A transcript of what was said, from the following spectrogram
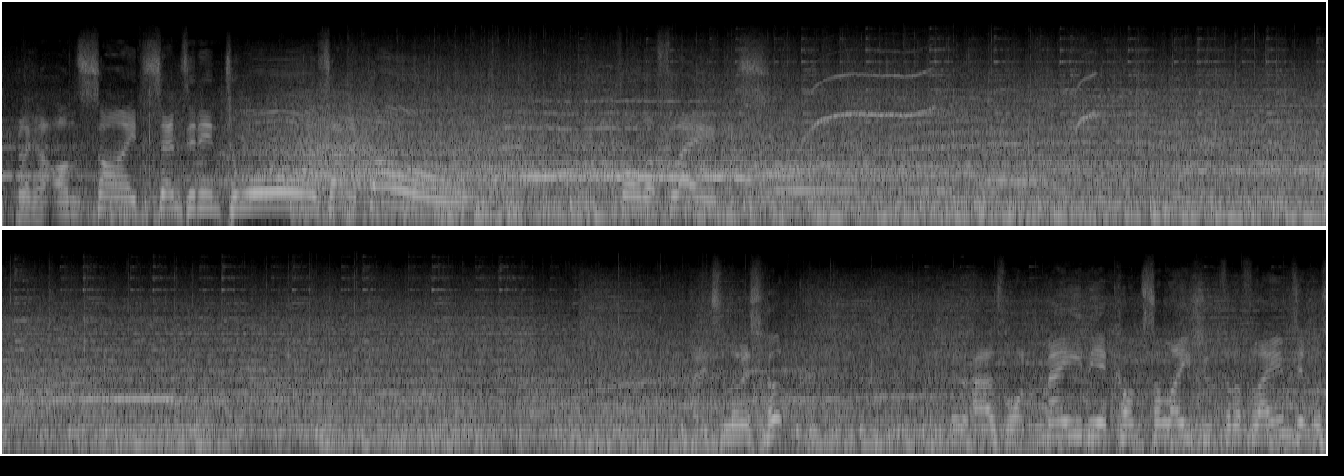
Ripplinger onside, sends it in towards, and a goal for the Flames. And it's Lewis Hook who has what may be a consolation for the Flames. It was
